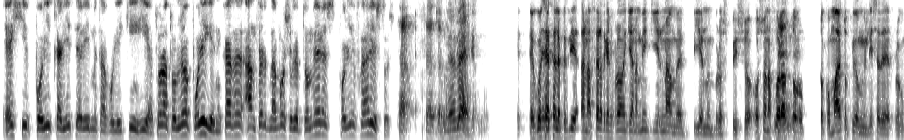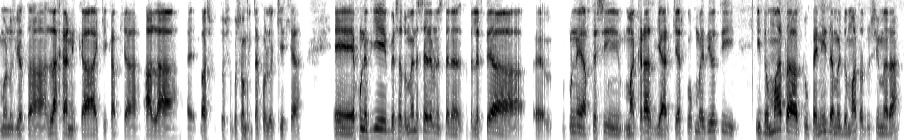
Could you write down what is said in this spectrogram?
έχει πολύ καλύτερη μεταβολική υγεία. Τώρα το λέω πολύ γενικά, αν θέλετε να μπω σε λεπτομέρειες, πολύ ευχαρίστως. Θα, θα το εγώ θα ήθελα, επειδή αναφέρατε κάποια πράγματα για να μην γυρνάμε, πηγαίνουμε μπρος πίσω, όσον αφορά ναι, το, ναι. το κομμάτι το οποίο μιλήσατε προηγουμένως για τα λαχανικά και κάποια άλλα, ε, όπως είπαμε τα κολοκύθια. Ε, έχουν βγει εμπεριστατωμένε έρευνες τα τελευταία, ε, που είναι αυτές οι μακράς διάρκειας, που έχουμε δει ότι η ντομάτα του 50 με η ντομάτα του σήμερα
